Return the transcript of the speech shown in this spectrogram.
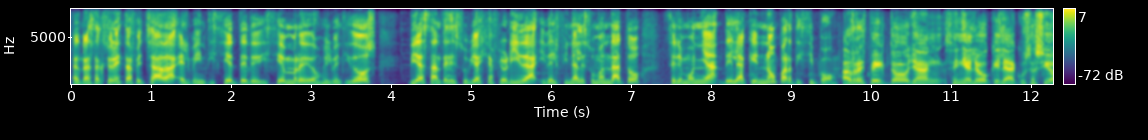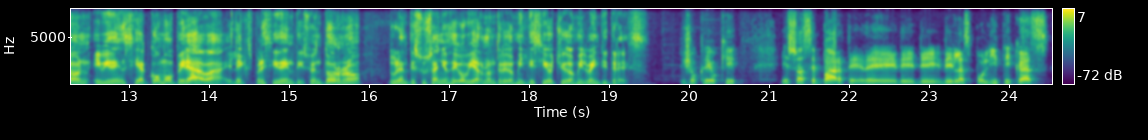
La transacción está fechada el 27 de diciembre de 2022 días antes de su viaje a Florida y del final de su mandato, ceremonia de la que no participó. Al respecto, Yang señaló que la acusación evidencia cómo operaba el expresidente y su entorno durante sus años de gobierno entre 2018 y 2023. Yo creo que eso hace parte de, las políticas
